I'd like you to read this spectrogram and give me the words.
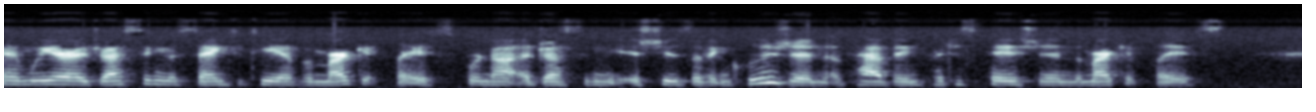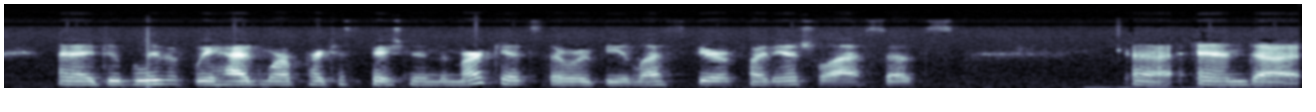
and we are addressing the sanctity of a marketplace. We're not addressing the issues of inclusion, of having participation in the marketplace. And I do believe if we had more participation in the markets, there would be less fear of financial assets. Uh, and uh,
